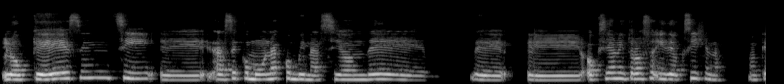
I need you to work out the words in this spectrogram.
lo que es en sí hace como una combinación de, el óxido nitroso y de oxígeno, ¿ok?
